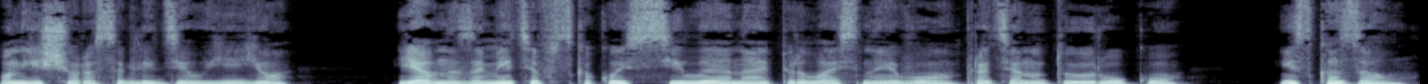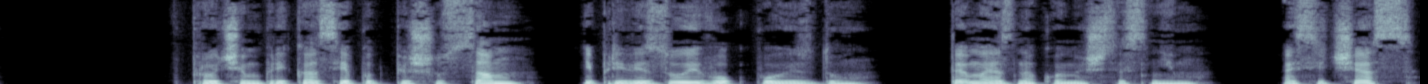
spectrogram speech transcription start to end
Он еще раз оглядел ее, явно заметив, с какой силой она оперлась на его протянутую руку, и сказал. «Впрочем, приказ я подпишу сам и привезу его к поезду. Там и ознакомишься с ним. А сейчас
